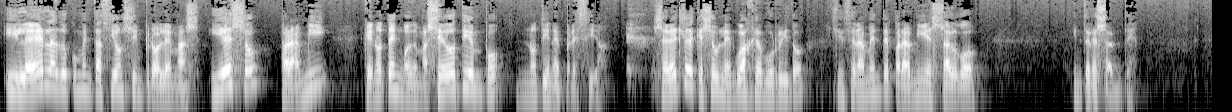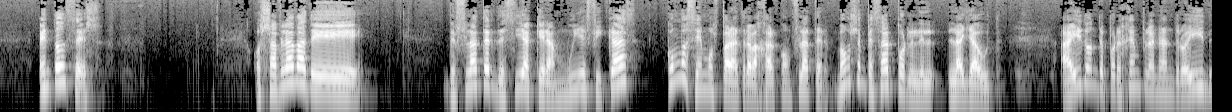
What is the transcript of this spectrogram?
y leer la documentación sin problemas. Y eso, para mí, que no tengo demasiado tiempo, no tiene precio. O sea, el hecho de que sea un lenguaje aburrido, sinceramente, para mí es algo interesante. Entonces, os hablaba de, de Flutter, decía que era muy eficaz ¿Cómo hacemos para trabajar con Flutter? Vamos a empezar por el layout. Ahí donde, por ejemplo, en Android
